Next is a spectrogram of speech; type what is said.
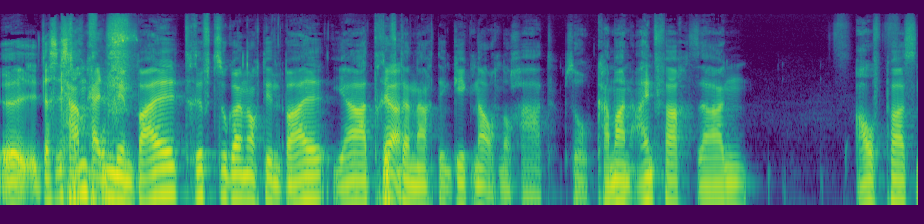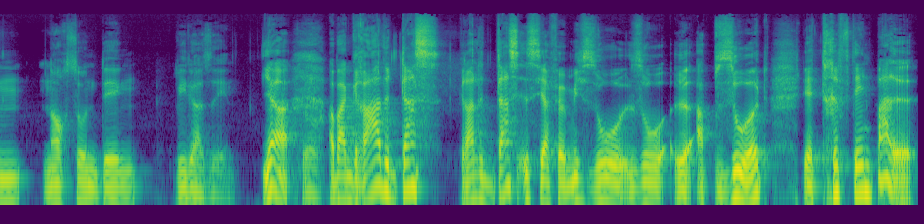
Ja. Äh, das ist Kampf doch kein um den Ball, trifft sogar noch den Ball, ja, trifft ja. danach den Gegner auch noch hart. So kann man einfach sagen, aufpassen, noch so ein Ding, Wiedersehen. Ja, so. aber gerade das, gerade das ist ja für mich so so äh, absurd. Der trifft den Ball.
